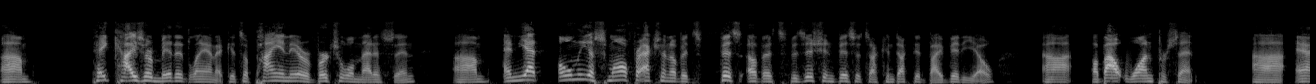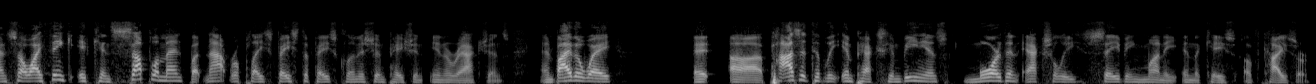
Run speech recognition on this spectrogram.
Um, Take Kaiser Mid Atlantic. It's a pioneer of virtual medicine, um, and yet only a small fraction of its phys- of its physician visits are conducted by video, uh, about one percent. Uh, and so I think it can supplement but not replace face-to-face clinician-patient interactions. And by the way, it uh, positively impacts convenience more than actually saving money in the case of Kaiser.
